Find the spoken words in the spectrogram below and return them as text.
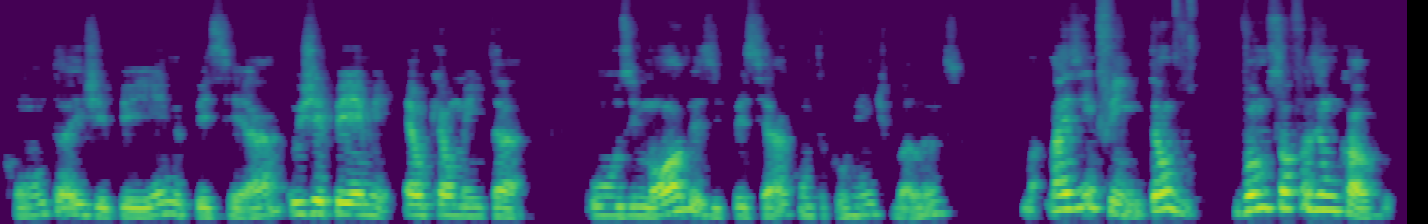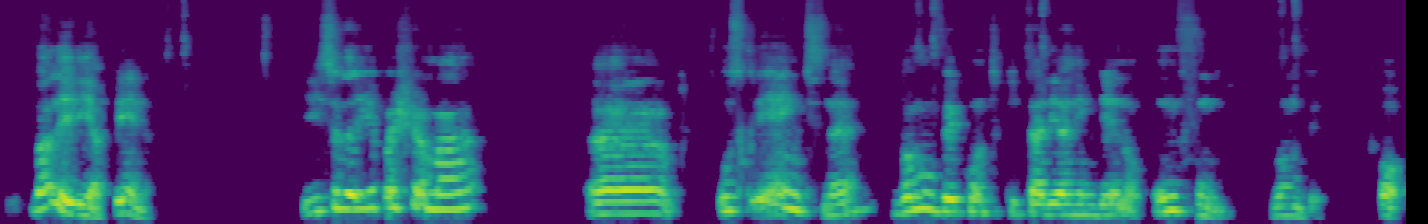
Conta, IGPM, PCA. O IGPM é o que aumenta os imóveis, IPCA, conta corrente, balanço. Mas enfim, então vamos só fazer um cálculo. Valeria a pena? Isso daí é para chamar uh, os clientes, né? Vamos ver quanto que estaria rendendo um fundo. Vamos ver. Ó,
